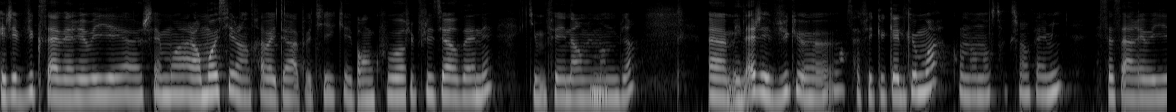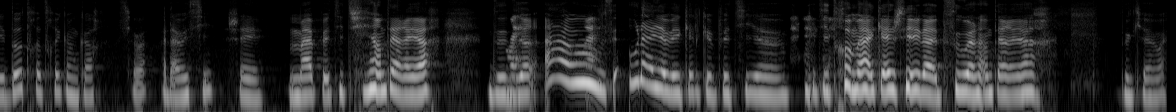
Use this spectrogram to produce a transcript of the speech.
et j'ai vu que ça avait réveillé euh, chez moi. Alors moi aussi j'ai un travail thérapeutique et en cours depuis plusieurs années qui me fait énormément mm. de bien. Euh, mais là j'ai vu que ça fait que quelques mois qu'on est en instruction en famille ça ça a réveillé d'autres trucs encore. Tu vois, voilà aussi j'ai ma petite fille intérieure de dire ah ouh, ouais. il y avait quelques petits petits traumas à cacher là-dessous à l'intérieur. Donc ouais,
